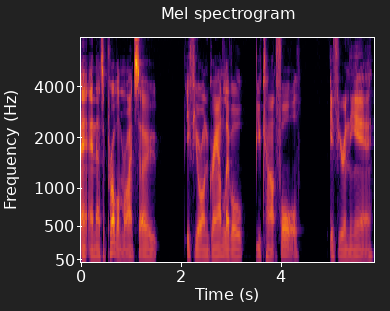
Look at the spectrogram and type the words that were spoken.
and, and that's a problem, right? So if you're on ground level, you can't fall. If you're in the air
